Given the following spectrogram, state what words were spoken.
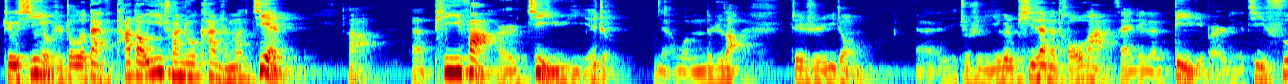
这个辛酉是周的大夫，他到伊川之后看什么？见啊呃披发而祭于野者。那我们都知道，这是一种呃就是一个披散的头发，在这个地里边这个祭祀。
